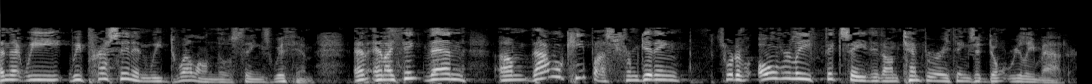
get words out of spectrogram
and that we, we press in and we dwell on those things with Him. And, and I think then um, that will keep us from getting sort of overly fixated on temporary things that don't really matter.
